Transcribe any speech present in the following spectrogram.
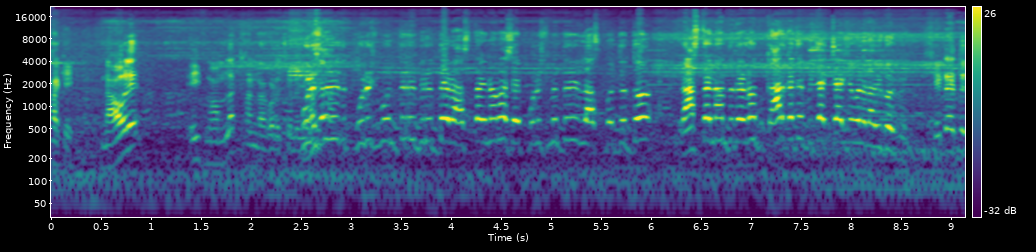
থাকে। না হলে এই মামলা ঠান্ডা করে চলে পুলিশ যাবে পুলিশ মন্ত্রীর বিরুদ্ধে রাস্তায় নামা সেই পুলিশ মন্ত্রীর লাস্ট পর্যন্ত রাস্তায় নামতে দেখলাম কার কাছে বিচার চাইছে বলে দাবি করবেন? সেটাই তো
